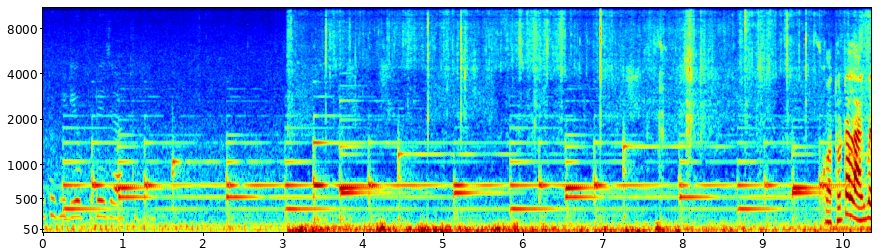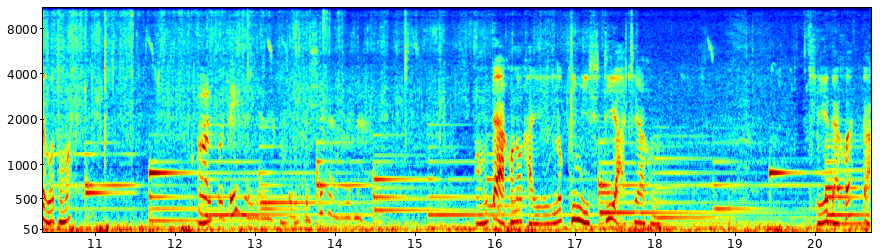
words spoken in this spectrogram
একটু ভিডিও ফুটেজ রাখতে হবে। কতটা লাগবে গো তোমার? অল্পতেই হয়ে যাবে। বেশি লাগবে না। আমি তো এখনও খাই এগুলো কি মিষ্টি আছে এখনও? খেয়ে দেখো একটা।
